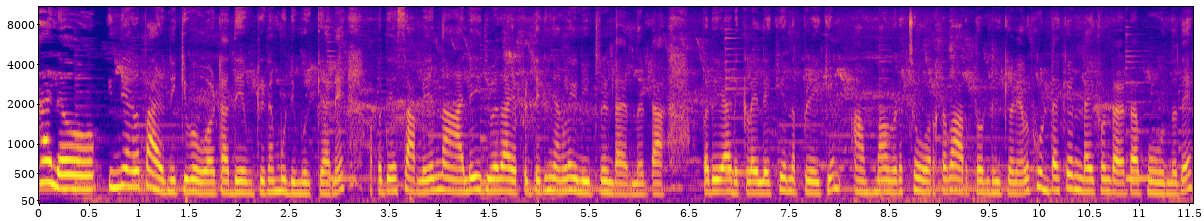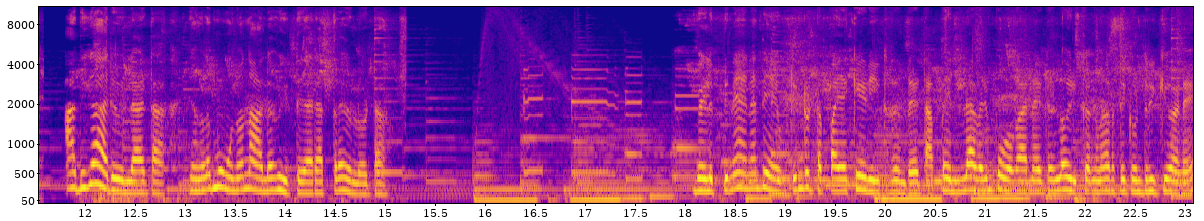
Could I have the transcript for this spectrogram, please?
ഹലോ ഇന്ന് ഞങ്ങൾ പഴനിക്ക് പോകാം കേട്ടോ ദേവുട്ടിയുടെ മുടി മുറിക്കാൻ അപ്പോൾ അതേ സമയം നാല് ഇരുപതായപ്പോഴത്തേക്കും ഞങ്ങൾ എണീറ്റിട്ടുണ്ടായിരുന്നു കേട്ടോ അപ്പോൾ അതേ അടുക്കളയിലേക്ക് വന്നപ്പോഴേക്കും അമ്മ അവിടെ ചോറൊക്കെ വാർത്തുകൊണ്ടിരിക്കുകയാണ് ഞങ്ങൾ ഫുഡൊക്കെ ഉണ്ടായിക്കൊണ്ടാണ് കേട്ടോ പോകുന്നത്. അധികം ആരുമില്ല കേട്ടോ ഞങ്ങൾ മൂന്നോ നാലോ വീട്ടുകാർ അത്രേ ഉള്ളൂ കേട്ടോ വെളുപ്പിനെ തന്നെ ദേവട്ടിന്റെ ഉട്ടപ്പായൊക്കെ എണീറ്റിട്ടുണ്ട് കേട്ടോ അപ്പോൾ എല്ലാവരും പോകാനായിട്ടുള്ള ഒരുക്കങ്ങൾ നടത്തിക്കൊണ്ടിരിക്കുവാണേ.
